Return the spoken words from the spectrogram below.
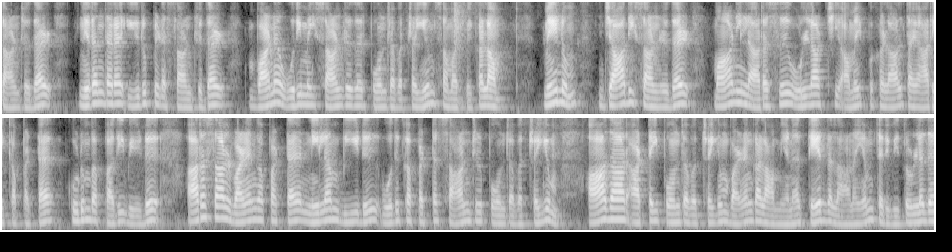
சான்றிதழ் நிரந்தர இருப்பிட சான்றிதழ் வன உரிமை சான்றிதழ் போன்றவற்றையும் சமர்ப்பிக்கலாம். மேலும் ஜாதி சான்றிதழ் மாநில அரசு உள்ளாட்சி அமைப்புகளால் தயாரிக்கப்பட்ட குடும்ப பதிவீடு அரசால் வழங்கப்பட்ட நிலம் வீடு ஒதுக்கப்பட்ட சான்று போன்றவற்றையும் ஆதார் அட்டை போன்றவற்றையும் வழங்கலாம் என தேர்தல் ஆணையம் தெரிவித்துள்ளது.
